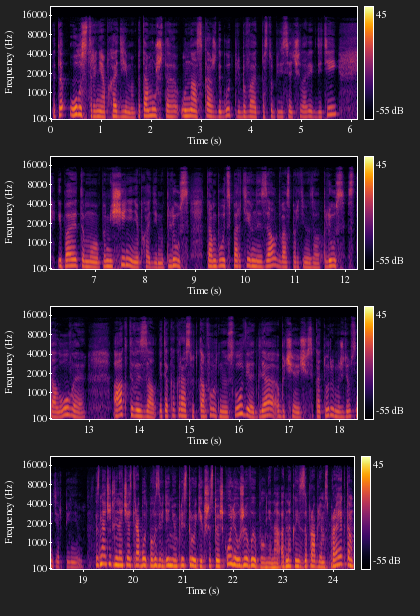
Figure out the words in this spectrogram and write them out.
Это остро необходимо, потому что у нас каждый год прибывает по 150 человек детей, и поэтому помещение необходимо. Плюс там будет спортивный зал, два спортивных зала, плюс столовая, актовый зал. Это как раз вот комфортные условия для обучающихся, которые мы ждем с нетерпением. Значительная часть работ по возведению пристройки к шестой школе уже выполнена, однако из-за проблем с проектом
